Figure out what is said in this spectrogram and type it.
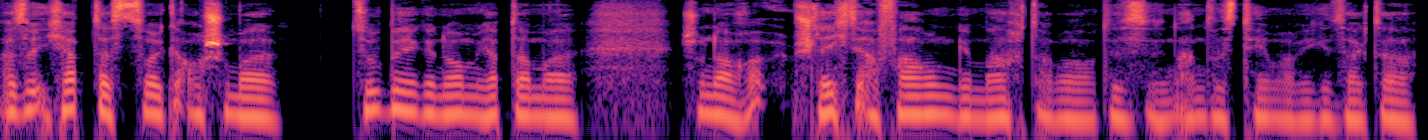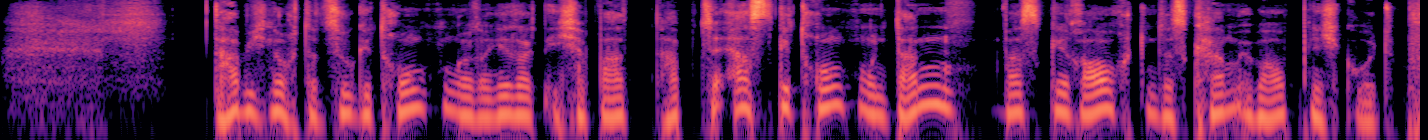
Also ich habe das Zeug auch schon mal zu mir genommen. Ich habe da mal schon auch schlechte Erfahrungen gemacht, aber das ist ein anderes Thema. Wie gesagt, da, da habe ich noch dazu getrunken oder gesagt, ich habe hab zuerst getrunken und dann was geraucht und das kam überhaupt nicht gut. Puh.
